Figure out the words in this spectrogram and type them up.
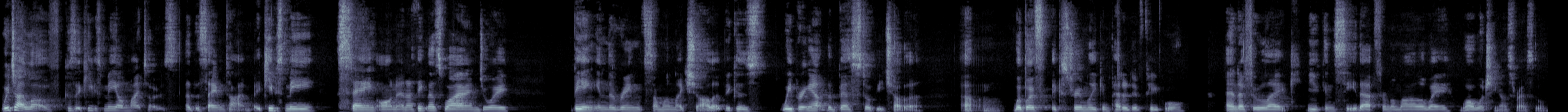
which I love because it keeps me on my toes at the same time. It keeps me staying on. And I think that's why I enjoy being in the ring with someone like Charlotte because we bring out the best of each other. Um, we're both extremely competitive people. And I feel like you can see that from a mile away while watching us wrestle.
